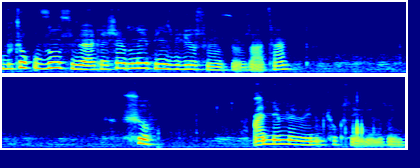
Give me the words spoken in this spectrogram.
bu çok uzun sürüyor arkadaşlar. Bunu hepiniz biliyorsunuzdur zaten. Şu annemle ve benim çok sevdiğimiz oyun.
